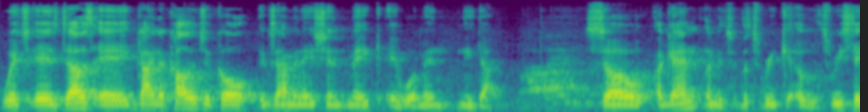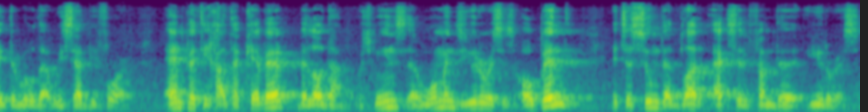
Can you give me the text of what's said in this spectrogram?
which is does a gynecological examination make a woman nida? So again, let me let's re, let's restate the rule that we said before. En petichat hakever belodam, which means that a woman's uterus is opened. It's assumed that blood exited from the uterus.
